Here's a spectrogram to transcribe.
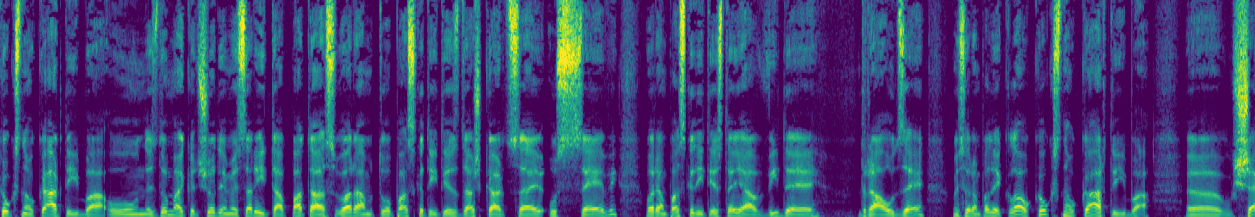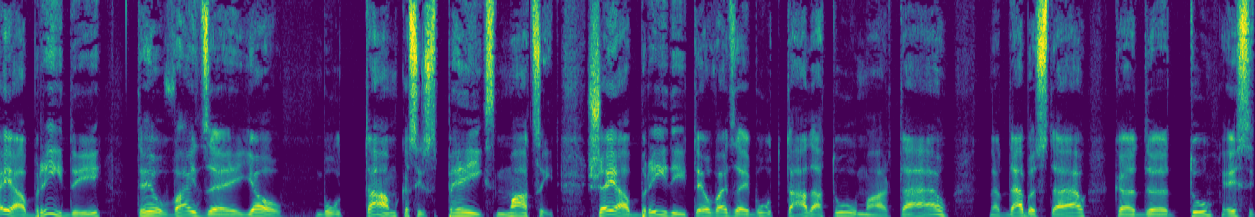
kaut kas nav kārtībā. Un es domāju, ka šodien mēs arī tāpatās varam to paskatīties dažkārt sevi, uz sevi, varam paskatīties tajā vidē. Draudzē, mēs varam pateikt, ka kaut kas nav kārtībā. Uh, šajā brīdī tev vajadzēja jau būt tam, kas ir spējīgs mācīt. Šajā brīdī tev vajadzēja būt tādā tūmā ar tēvu, ar debesu tēvu, kad uh, tu esi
